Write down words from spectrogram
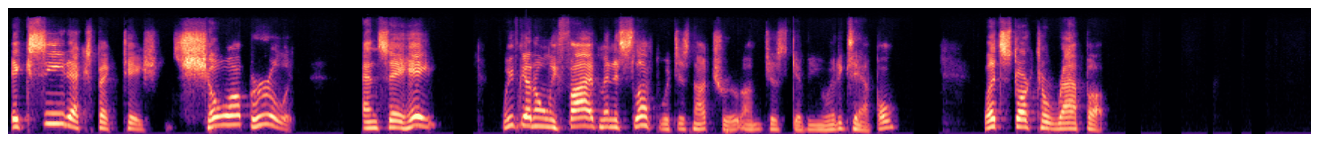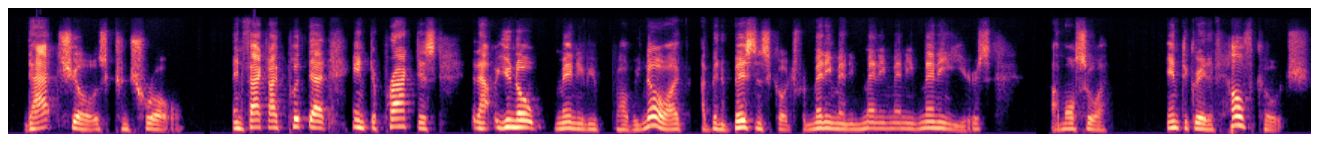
exceed expectations, show up early and say, hey, we've got only five minutes left, which is not true. I'm just giving you an example. Let's start to wrap up. That shows control. In fact, I put that into practice. Now, you know, many of you probably know I've, I've been a business coach for many, many, many, many, many years. I'm also a integrative health coach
